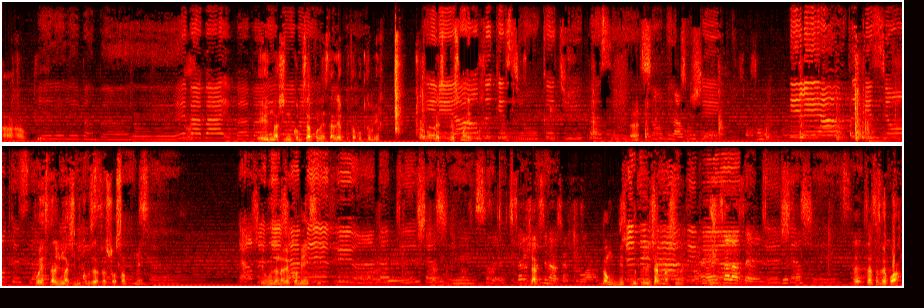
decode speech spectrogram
Ah, ok. Et une machine comme ça pour l'installer, ça coûte combien? Bon, laisse- Laisse-moi y répondre. Hein Pour installer une machine comme ça, ça fait 60 000. Et vous en avez combien ici Chaque- Donc 10 de plus de chaque machine. Ça Ça, ça fait quoi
